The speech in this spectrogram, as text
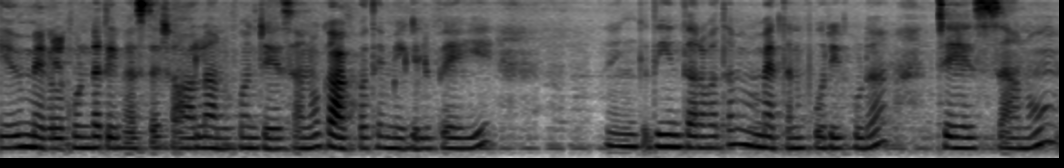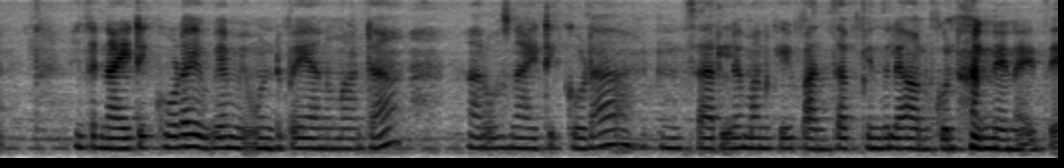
ఏమి మిగలకుండా తినేస్తే చాలు అనుకొని చేశాను కాకపోతే మిగిలిపోయి. ఇంక దీని తర్వాత మెత్తన పూరి కూడా చేస్తాను ఇంకా నైట్కి కూడా ఇవే ఉండిపోయాయి అనమాట ఆ రోజు నైట్కి కూడా సర్లే మనకి పని తప్పిందిలే అనుకున్నాను నేనైతే.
